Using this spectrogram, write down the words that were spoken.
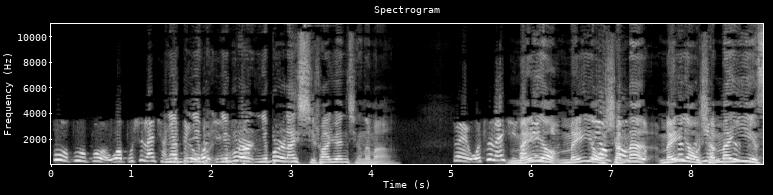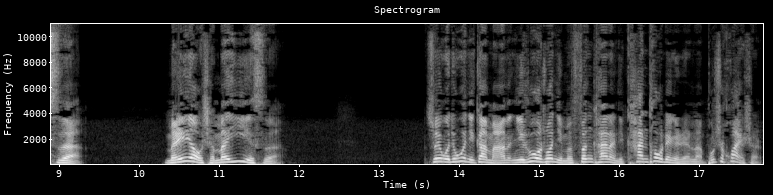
不不不，我不是来强你调这个，不你不你不是你不是来洗刷冤情的吗？对，我是来洗刷没有冤情没有什么没有什么意思，没有什么意思。所以我就问你干嘛呢？你如果说你们分开了，你看透这个人了，不是坏事儿。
